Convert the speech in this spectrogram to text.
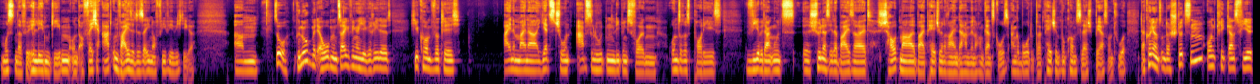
mussten dafür ihr Leben geben und auf welche Art und Weise, das ist eigentlich noch viel, viel wichtiger. Ähm, so, genug mit erhobenem Zeigefinger hier geredet. Hier kommt wirklich eine meiner jetzt schon absoluten Lieblingsfolgen unseres Poddies. Wir bedanken uns. Äh, schön, dass ihr dabei seid. Schaut mal bei Patreon rein. Da haben wir noch ein ganz großes Angebot unter patreon.com slash tour. Da könnt ihr uns unterstützen und kriegt ganz viel,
